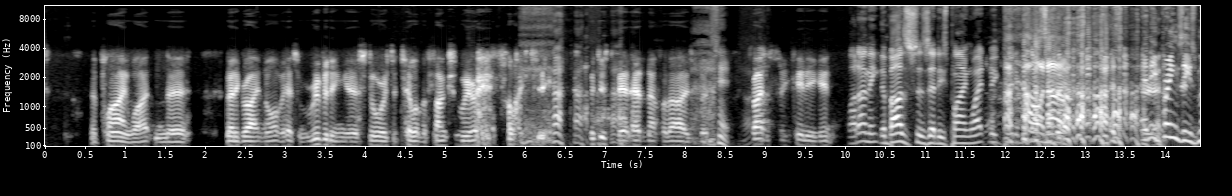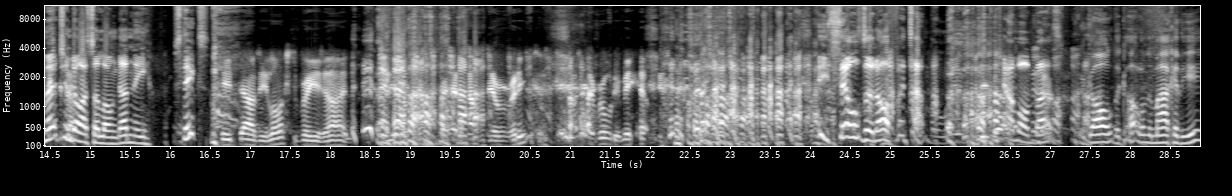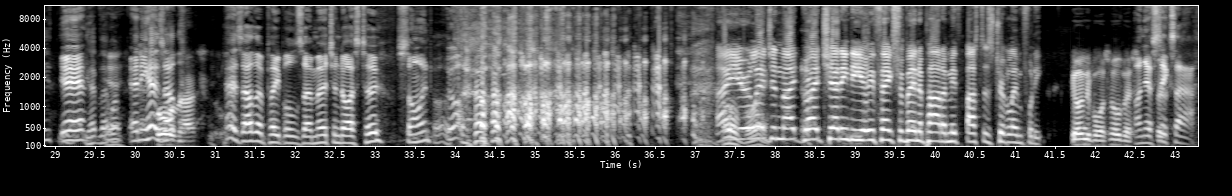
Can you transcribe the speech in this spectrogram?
uh, playing weight, and uh, we had a great night. We had some riveting uh, stories to tell at the function we were at. So, yeah, we just about had enough of those, but great to see Kenny again. I don't think the buzz is that he's playing weight. Big Peter Oh, no. and he brings his merchandise along, doesn't he? Sticks? He does. He likes to bring his own. He had enough there already. So they ruled him out. He sells it off. It's unbelievable. Come on, Buzz. The goal, the goal on the mark of the year. Yeah. you have that one. And he has All other, has other people's uh, merchandise too signed. Hey, you're a legend, mate. Great chatting to you. Thanks for being a part of Mythbusters Triple M Footy. Go on, you boys. All the best. On your 6R.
